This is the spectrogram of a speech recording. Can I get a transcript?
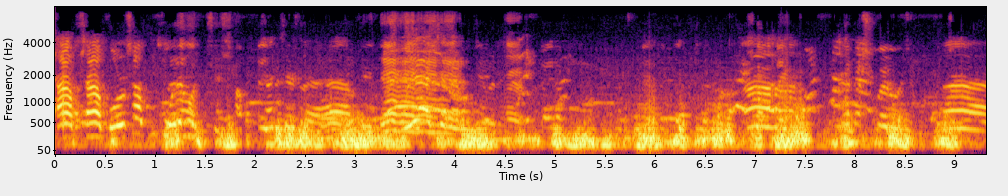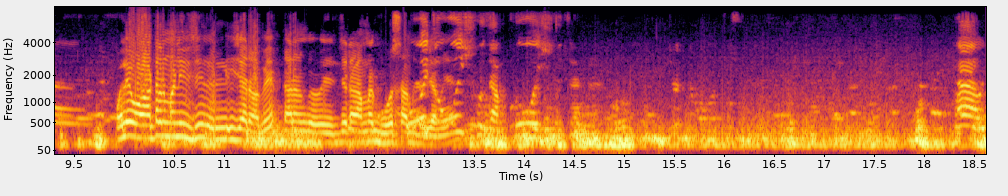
সাপ সাপ বড় সাপ কিছু হচ্ছে। বলে ওয়াটার মানি লিজার হবে কারণ যেটা আমরা গোসাপ লিজার সোজা পুরো ওই সোজা। হ্যাঁ ওই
